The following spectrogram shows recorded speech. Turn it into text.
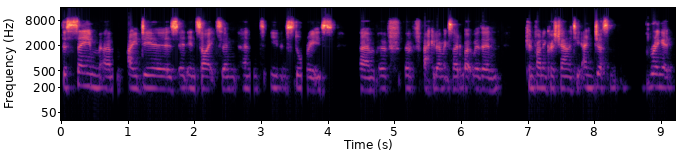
the same um, ideas and insights and and even stories um, of of academics I'd worked with in confronting Christianity and just bring it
